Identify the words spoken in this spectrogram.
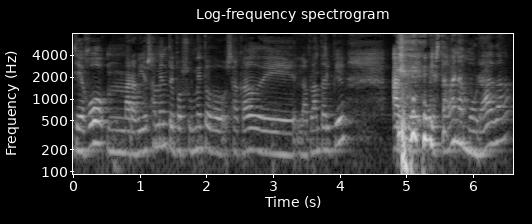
llegó maravillosamente por su método sacado de la planta del pie a que estaba enamorada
